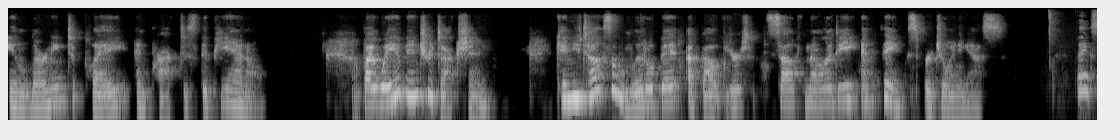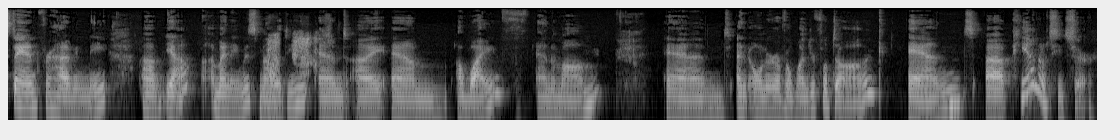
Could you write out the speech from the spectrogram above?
in learning to play and practice the piano. By way of introduction, can you tell us a little bit about yourself, Melody? And thanks for joining us. Thanks, Dan, for having me. Um, yeah, my name is Melody, and I am a wife and a mom, and an owner of a wonderful dog, and a piano teacher.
